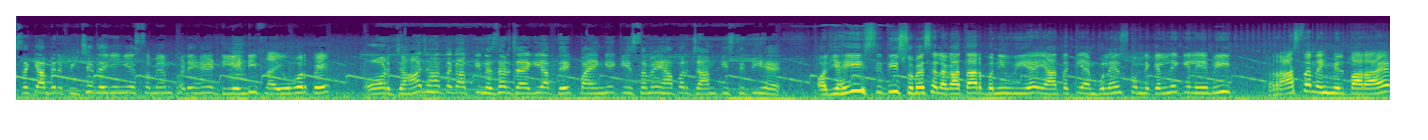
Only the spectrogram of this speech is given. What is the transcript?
जैसा कि आप मेरे पीछे देखेंगे, इस समय हम खड़े हैं डीएनडी फ्लाईओवर पे, और जहाँ जहाँ तक आपकी नज़र जाएगी, आप देख पाएँगे कि इस समय यहाँ पर जाम की स्थिति है। और यही स्थिति सुबह से लगातार बनी हुई है। यहाँ तक कि एंबुलेंस को निकलने के लिए भी रास्ता नहीं मिल पा रहा है,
